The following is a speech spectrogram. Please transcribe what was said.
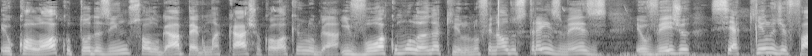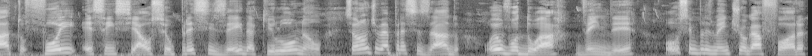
eu coloco todas em um só lugar, pego uma caixa, coloco em um lugar e vou acumulando aquilo. No final dos três meses eu vejo se aquilo de fato foi essencial, se eu precisei daquilo ou não. Se eu não tiver precisado, ou eu vou doar, vender ou simplesmente jogar fora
